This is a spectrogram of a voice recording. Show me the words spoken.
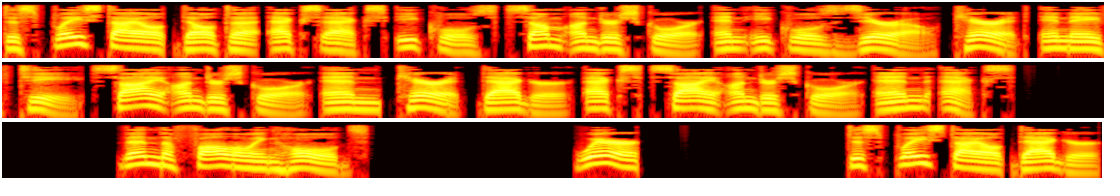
display style delta xx equals sum underscore n equals zero caret nft psi underscore n caret dagger x psi underscore n x. Then the following holds where display style dagger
